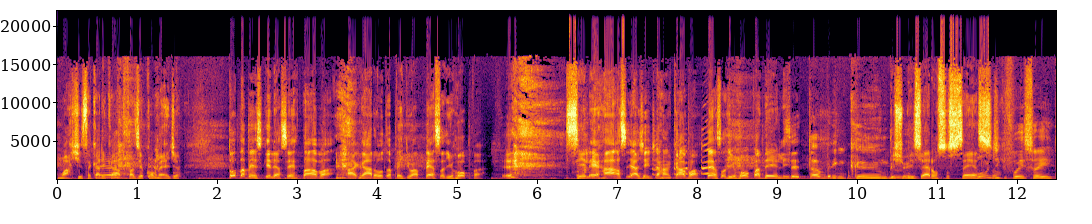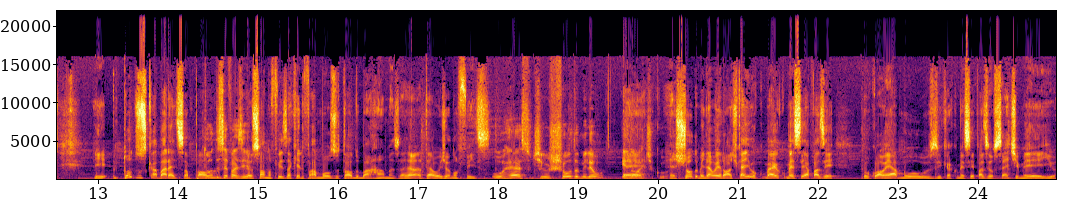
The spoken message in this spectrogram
um artista caricato, fazia comédia. Toda vez que ele acertava, a garota perdia uma peça de roupa. Se ele errasse, a gente arrancava uma peça de roupa dele. Você tá brincando. Bicho, isso era um sucesso. Onde que foi isso aí? E todos os cabarés de São Paulo. Tudo você fazia? Eu só não fiz aquele famoso tal do Bahamas. Até hoje eu não fiz. O resto tinha o show do milhão erótico. É, é show do milhão erótico. Aí eu, aí eu comecei a fazer o qual é a música, comecei a fazer o sete e meio.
